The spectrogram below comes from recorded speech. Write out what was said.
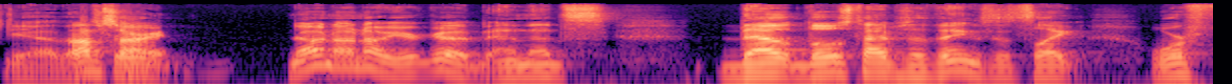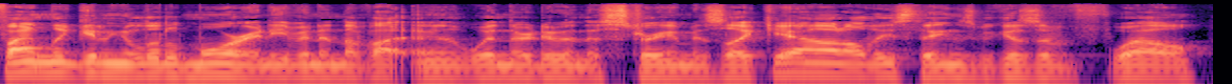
Yeah, I'm sorry. good. No, no, no. You're good, and that's that. Those types of things. It's like we're finally getting a little more, and even in the and when they're doing the stream, is like yeah, and all these things because of well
